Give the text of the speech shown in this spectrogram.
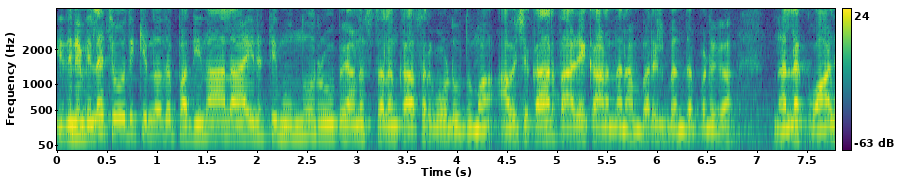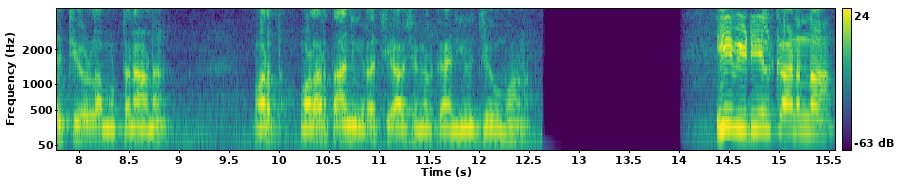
ഇതിന് വില ചോദിക്കുന്നത് പതിനാലായിരത്തി മുന്നൂറ് രൂപയാണ് സ്ഥലം കാസർഗോഡ് ഉദുമ. ആവശ്യക്കാർ താഴെ കാണുന്ന നമ്പറിൽ ബന്ധപ്പെടുക. നല്ല ക്വാളിറ്റിയുള്ള മുട്ടനാണ്. വളർത്ത- വളർത്താൻ ഇറച്ചി ആവശ്യങ്ങൾക്ക് അനുയോജ്യവുമാണ്. ഈ വീഡിയോയിൽ കാണുന്ന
